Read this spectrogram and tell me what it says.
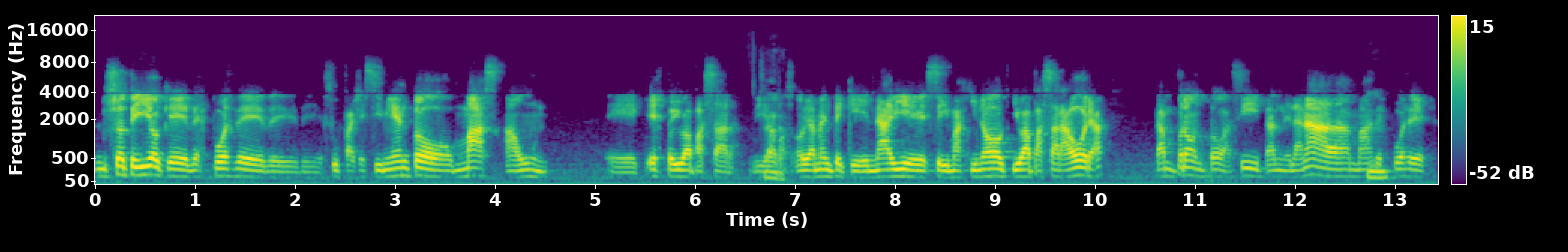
yo te digo que después de, su fallecimiento, más aún, eh, esto iba a pasar, digamos. Obviamente que nadie se imaginó que iba a pasar ahora, tan pronto, así, tan de la nada, más después de,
